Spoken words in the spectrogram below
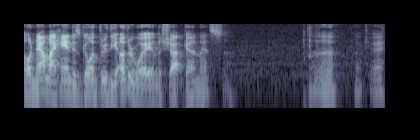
Oh, now my hand is going through the other way in the shotgun. That's. Uh, uh, okay.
